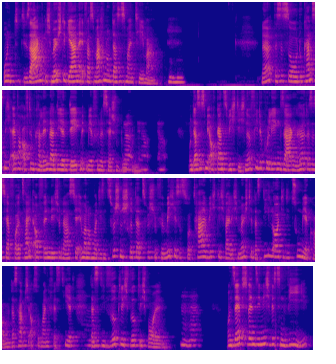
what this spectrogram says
Und sagen, ich möchte gerne etwas machen und das ist mein Thema. Mhm. Ne? Das ist so, du kannst nicht einfach auf dem Kalender dir ein Date mit mir für eine Session buchen. Ja, ja, ja. Und das ist mir auch ganz wichtig. Ne? Viele Kollegen sagen, das ist ja voll zeitaufwendig und da hast du ja immer noch mal diesen Zwischenschritt dazwischen. Für mich ist es total wichtig, weil ich möchte, dass die Leute, die zu mir kommen, das habe ich auch so manifestiert, mhm. dass die wirklich, wirklich wollen. Mhm. Und selbst wenn sie nicht wissen, wie,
